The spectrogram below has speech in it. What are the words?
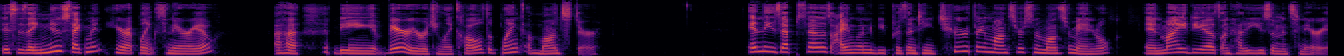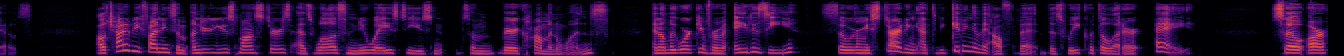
This is a new segment here at Blank Scenario, uh, being very originally called Blank a Monster. In these episodes, I am going to be presenting two or three monsters from the Monster Manual and my ideas on how to use them in scenarios. I'll try to be finding some underused monsters as well as some new ways to use some very common ones. And I'll be working from A to Z, so we're going to be starting at the beginning of the alphabet this week with the letter A. So, our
